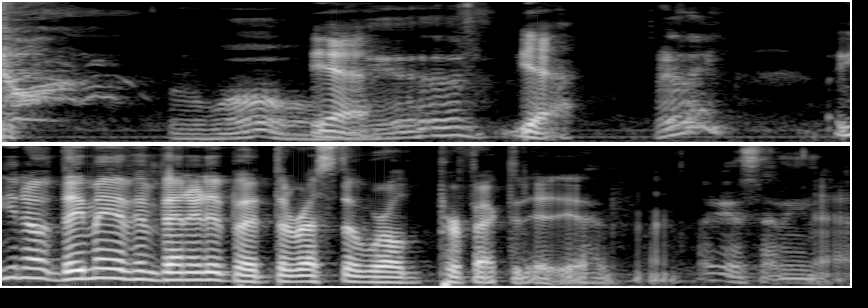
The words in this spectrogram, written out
Whoa. Yeah. Dude. Yeah, Really? you know they may have invented it, but the rest of the world perfected it. Yeah, I guess I mean. Yeah.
